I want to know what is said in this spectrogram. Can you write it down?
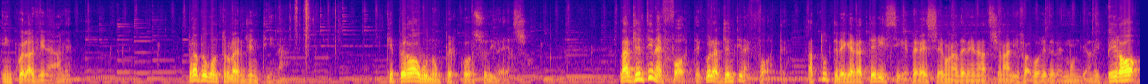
in quella finale, proprio contro l'Argentina, che però ha avuto un percorso diverso. L'Argentina è forte, quell'Argentina è forte, ha tutte le caratteristiche per essere una delle nazionali favorite del mondiale, però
